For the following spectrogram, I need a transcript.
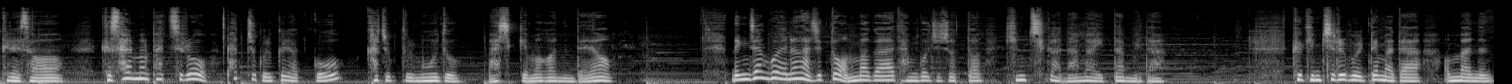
그래서 그 삶은 팥으로 팥죽을 끓였고, 가족들 모두 맛있게 먹었는데요. 냉장고에는 아직도 엄마가 담궈주셨던 김치가 남아 있답니다. 그 김치를 볼 때마다 엄마는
